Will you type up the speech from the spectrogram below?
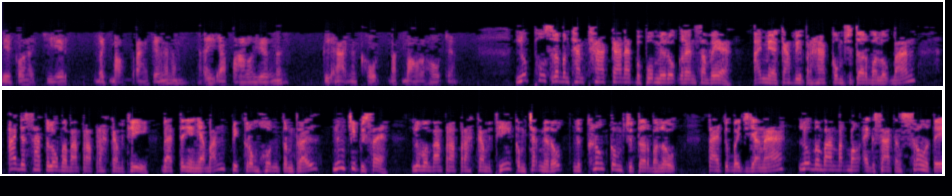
វាគ្រាន់តែជាបិចបោកប្រាស់អញ្ចឹងណាហើយអា file របស់យើងហ្នឹងគឺអាចនឹងខូចបាត់បង់រហូតអញ្ចឹងលោកភុសរបន្ថែមថាការដែលពពួកមេរោគ ransomware អាចមានឱកាសវាប្រហារកុំព្យូទ័ររបស់លោកបាន អាចដោយសារទៅលោកមិនបានប្រើប្រាស់កម្មវិធីដែលទិញអាជ្ញាប័ណ្ណពីក្រុមហ៊ុនត្រឹមត្រូវនិងជាពិសេសលោកមិនបានប្រើប្រាស់កម្មវិធីកម្ចាត់មេរោគនៅក្នុងកុំព្យូទ័ររបស់លោកតែទោះបីជាយ៉ាងណាលោកមិនបានបាត់បង់ឯកសារទាំងស្រុងនោះទេ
